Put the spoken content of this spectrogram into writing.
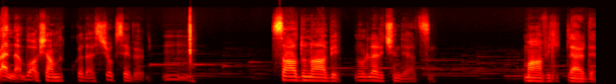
Benden bu akşamlık bu kadar. Sizi çok seviyorum. Hmm. Sadun abi nurlar içinde yatsın. Maviliklerde.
